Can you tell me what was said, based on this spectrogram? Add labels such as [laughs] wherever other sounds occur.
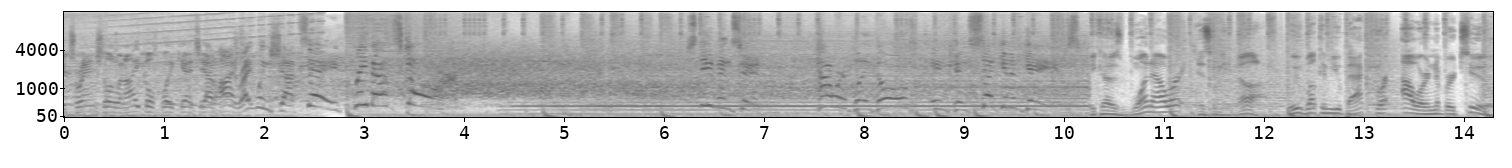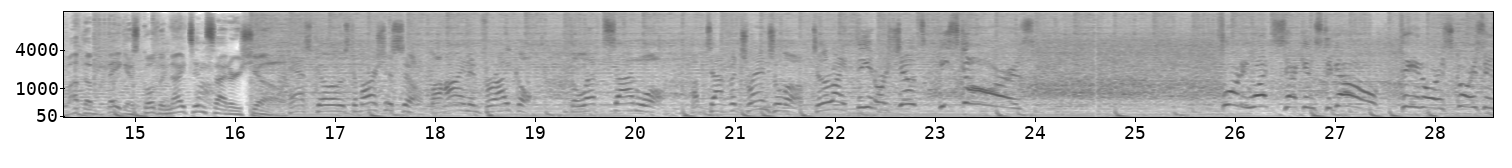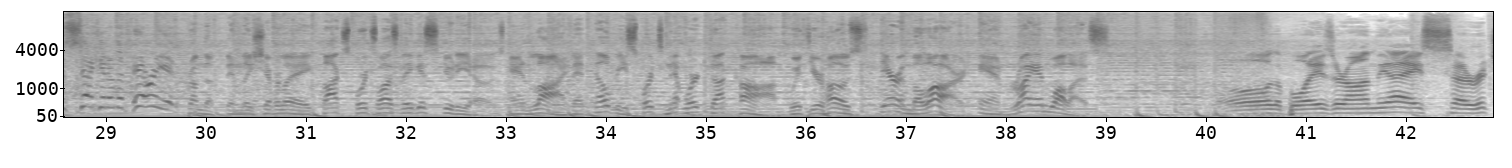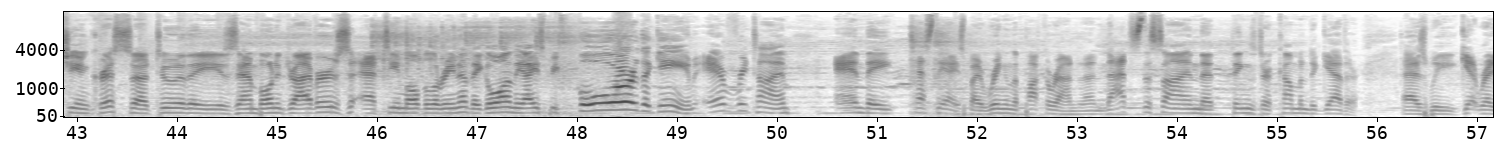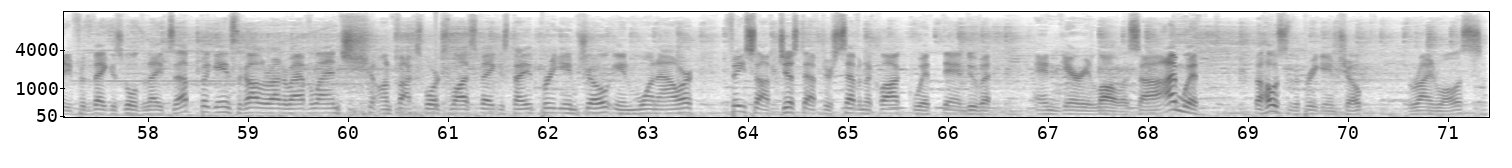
Pietrangelo and Eichel play catch out high. Right wing shot, save, rebound, score! Stephenson, power play goals in consecutive games. Because one hour isn't enough. We welcome you back for hour number two of the Vegas Golden Knights Insider Show. Pass goes to Marchessault, behind and for Eichel. The left sidewall, up top Pietrangelo. To the right, Theodore shoots, he scores! 41 seconds to go. Theodore scores his second of the period. From the Findlay Chevrolet Fox Sports Las Vegas studios and live at lvsportsnetwork.com with your hosts Darren Millard and Ryan Wallace. Oh, the boys are on the ice. Uh, Richie and Chris, uh, two of the Zamboni drivers at T-Mobile Arena. They go on the ice before the game every time, and they test the ice by ringing the puck around. And that's the sign that things are coming together as we get ready for the Vegas Golden Knights up against the Colorado Avalanche on Fox Sports Las Vegas tonight. Pregame show in one hour. Face off just after 7 o'clock with Dan D'Uva and Gary Lawless. Uh, I'm with the host of the pregame show, Ryan Wallace.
